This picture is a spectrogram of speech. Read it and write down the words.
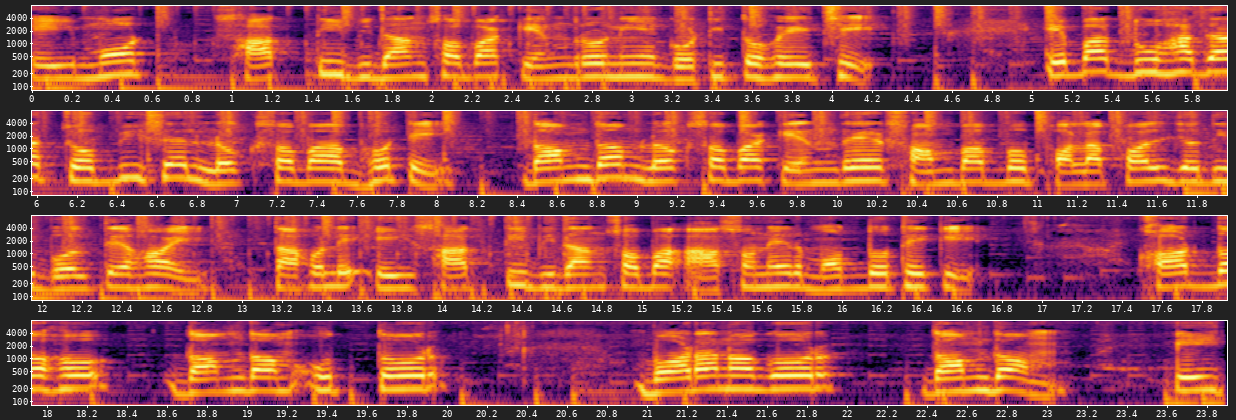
এই মোট সাতটি বিধানসভা কেন্দ্র নিয়ে গঠিত হয়েছে। এবার দু হাজার চব্বিশের লোকসভা ভোটে দমদম লোকসভা কেন্দ্রের সম্ভাব্য ফলাফল যদি বলতে হয়, তাহলে এই সাতটি বিধানসভা আসনের মধ্য থেকে খড়দহ, দমদম উত্তর, বড়ানগর, দমদম এই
